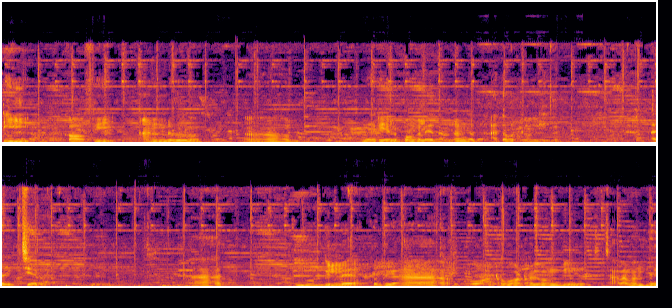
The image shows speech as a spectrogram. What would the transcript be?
టీ కాఫీ అండ్ ఆ, మిరియాల పొంగల్ ఏదంటాం కదా అదొకటి ఉంది అది ఇచ్చారు. గుగ్గులే కొద్దిగా వాటర్ వాటర్గా ఉండి చాలామంది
